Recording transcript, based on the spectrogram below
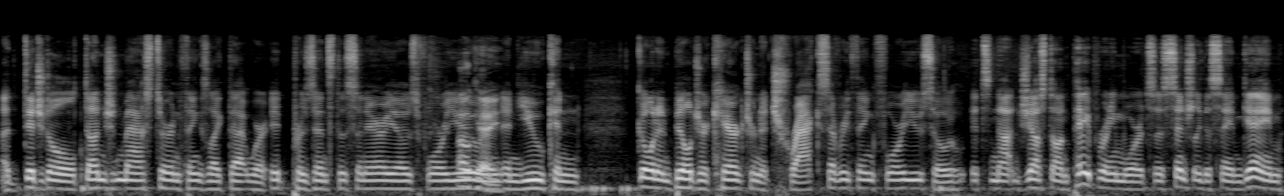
a digital dungeon master and things like that, where it presents the scenarios for you, Okay. and, and you can go in and build your character, and it tracks everything for you. So it's not just on paper anymore; it's essentially the same game,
